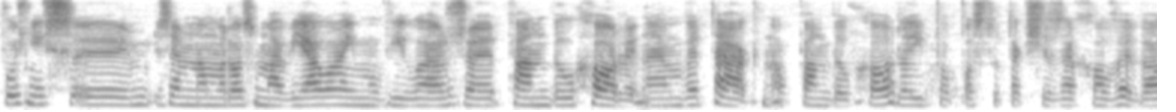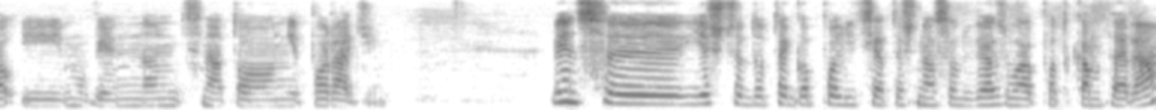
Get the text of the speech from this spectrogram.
później z, y, ze mną rozmawiała i mówiła, że pan był chory. No ja mówię, tak, no pan był chory i po prostu tak się zachowywał i mówię, no nic na to nie poradzi. Więc y, jeszcze do tego policja też nas odwiozła pod kampera.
